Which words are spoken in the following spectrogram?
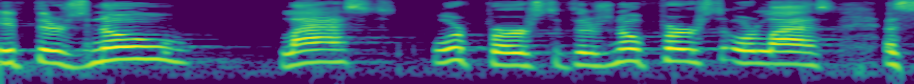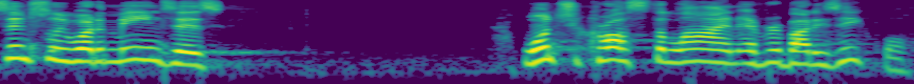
if there's no last or first, if there's no first or last, essentially what it means is once you cross the line, everybody's equal.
